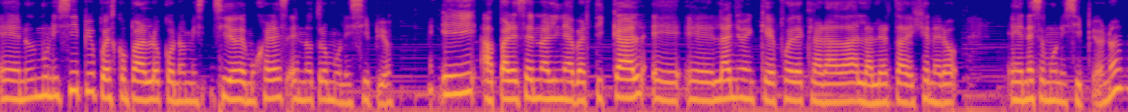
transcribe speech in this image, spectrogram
en un municipio, puedes compararlo con homicidio de mujeres en otro municipio. Y aparece en una línea vertical eh, el año en que fue declarada la alerta de género en ese municipio, ¿no?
